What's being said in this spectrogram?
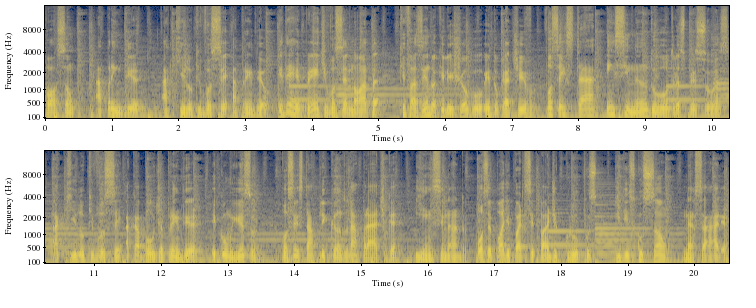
possam aprender aquilo que você aprendeu. E de repente você nota que fazendo aquele jogo educativo, você está ensinando outras pessoas aquilo que você acabou de aprender e com isso você está aplicando na prática e ensinando. Você pode participar de grupos de discussão nessa área.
